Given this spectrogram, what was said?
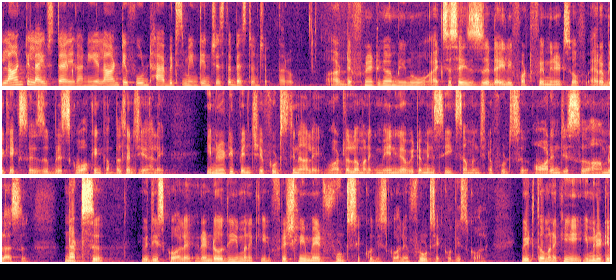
ఎలాంటి లైఫ్ స్టైల్ కానీ ఎలాంటి ఫుడ్ హ్యాబిట్స్ మెయింటైన్ చేస్తే బెస్ట్ అని చెప్తారు? డెఫినెట్గా మేము exercise daily forty five minutes of aerobic exercise brisk walking compulsory చేయాలి. ఇమ్యూనిటీ పెంచే ఫుడ్స్ తినాలి. వాటిలో మనకి మెయిన్గా విటమిన్ సికి సంబంధించిన ఫుడ్స్ ఆరెంజెస్ ఆమ్లాస్ నట్స్ ఇవి తీసుకోవాలి. రెండవది మనకి ఫ్రెష్లీ మేడ్ ఫుడ్స్ ఎక్కువ తీసుకోవాలి ఫ్రూట్స్ ఎక్కువ తీసుకోవాలి. వీటితో మనకి ఇమ్యూనిటీ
